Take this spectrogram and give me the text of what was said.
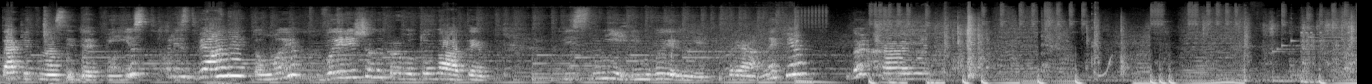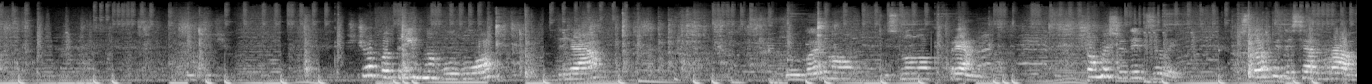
Так як в нас іде піст різдвяний, то ми вирішили приготувати пісні імбирні пряники до чаю. Що потрібно було для імбирного пісного пряника? Що ми сюди взяли? 150 грам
